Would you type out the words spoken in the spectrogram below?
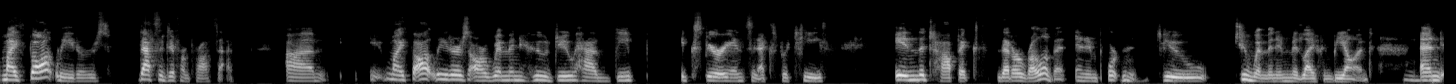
my thought leaders, that's a different process. Um, my thought leaders are women who do have deep experience and expertise in the topics that are relevant and important to to women in midlife and beyond. Mm-hmm. And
